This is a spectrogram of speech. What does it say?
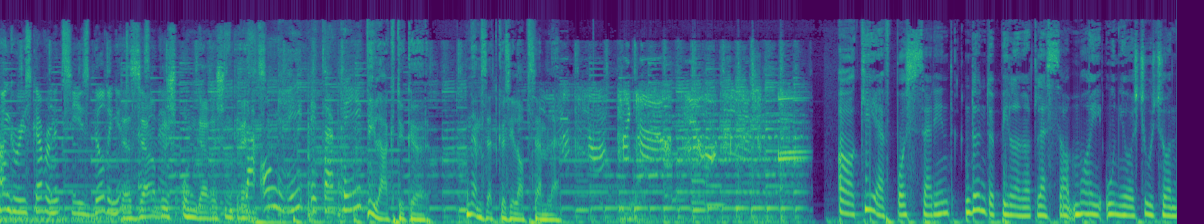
Hungary's government sees building it Der szerbus-ungarischen La. Hongrie est un pays Világtükör. Nemzetközi lapszemle. A Kiev Post szerint döntő pillanat lesz a mai uniós csúcson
